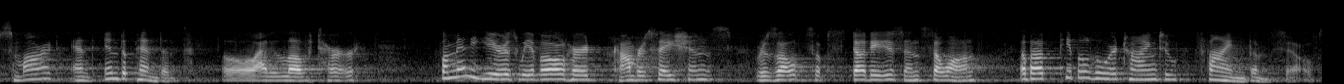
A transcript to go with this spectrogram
smart, and independent. Oh, I loved her. For many years, we have all heard conversations, results of studies, and so on about people who are trying to find themselves.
